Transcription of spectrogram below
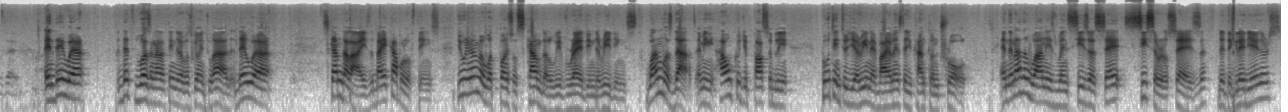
Was that? And they were, that was another thing that I was going to add. They were scandalized by a couple of things. Do you remember what points of scandal we've read in the readings? One was that. I mean, how could you possibly put into the arena violence that you can't control? And another one is when Caesar say, Cicero says that the gladiators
